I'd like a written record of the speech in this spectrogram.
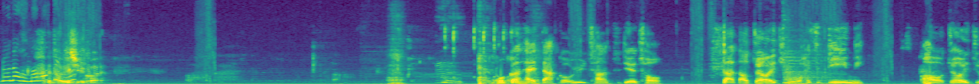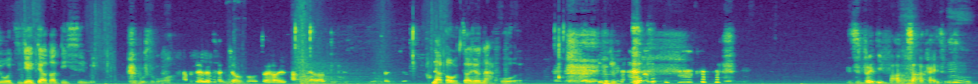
ルナはマ个，讨厌血块。 我刚才打勾玉场直接抽，打到最后一局我还是第一名，然后最后一局我直接掉到第四名。为什么啊？他不是有个成就说最后一场掉到第四名的成就？那个我早就拿过了。你是被一发炸开是不是？哇，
